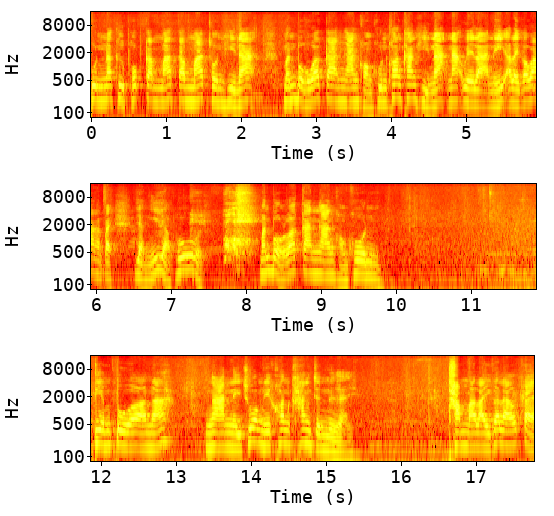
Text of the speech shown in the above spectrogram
คุณนะคือพบกรรมะกรรมะชนหีนะ มันบอกว่าการงานของคุณค่อนข้างหีนะณเวลานี้อะไรก็ว่ากันไป อย่างนี้อย่าพูด มันบอกว่าการงานของคุณ เตรียมตัวนะ งานในช่วงนี้ค่อนข้างจะเหนื่อยทำอะไรก็แล้วแต่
